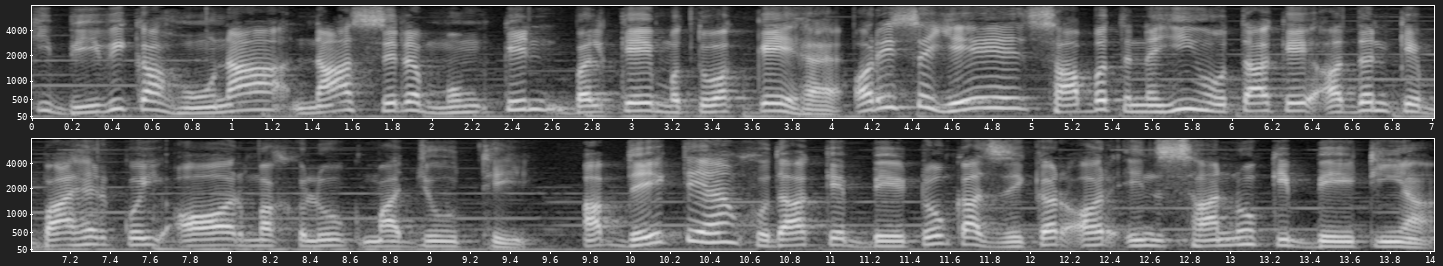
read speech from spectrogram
کی بیوی کا ہونا نہ صرف ممکن بلکہ متوقع ہے۔ اور اس سے یہ ثابت نہیں ہوتا کہ عدن کے باہر کوئی اور مخلوق موجود تھی۔ اب دیکھتے ہیں خدا کے بیٹوں کا ذکر اور انسانوں کی بیٹیاں۔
